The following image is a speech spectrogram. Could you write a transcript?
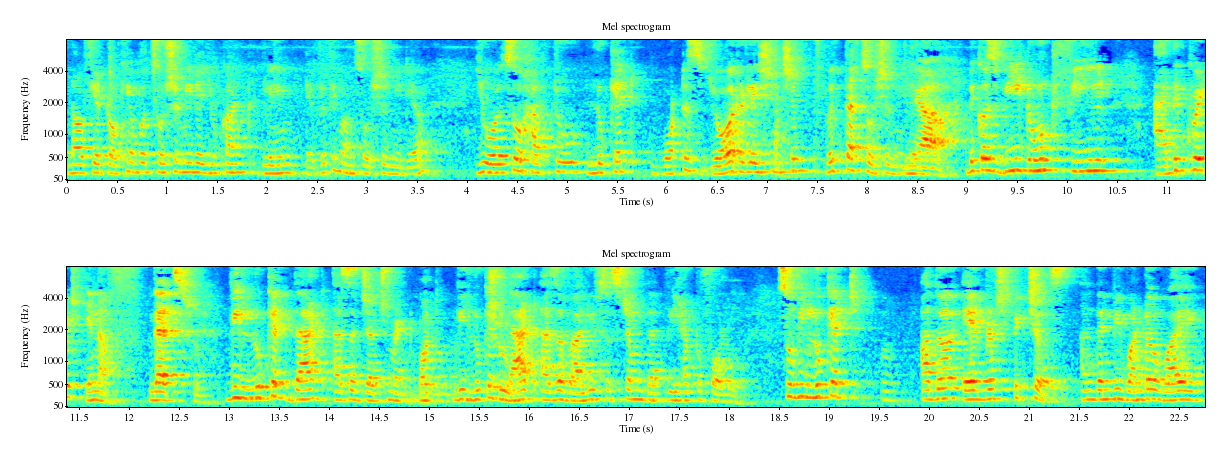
now if you're talking about social media, you can't blame everything on social media. You also have to look at what is your relationship with that social media. Yeah. Because we don't feel adequate enough. That's true. We look at that as a judgment or we look at True. that as a value system that we have to follow. So we look at other airbrush pictures and then we wonder why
